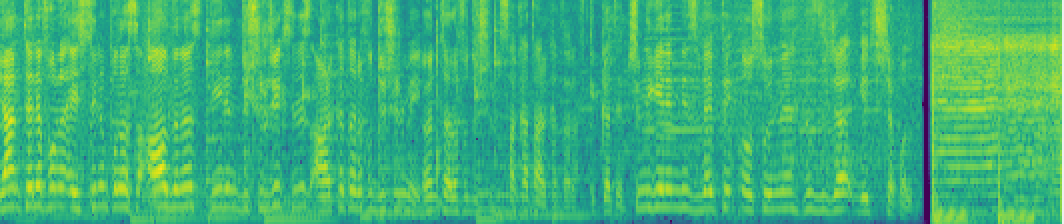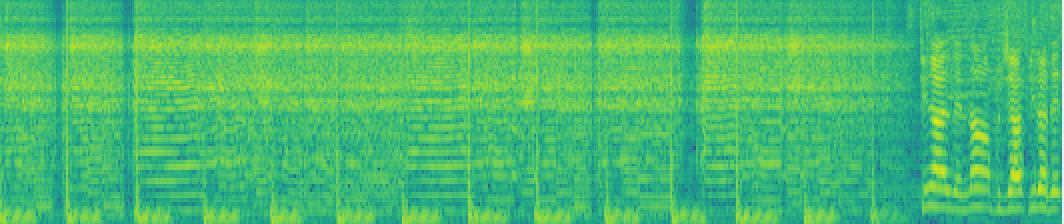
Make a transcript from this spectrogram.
Yani telefonu S20 Plus'ı aldınız diyelim düşüreceksiniz arka tarafı düşürmeyin. Ön tarafı düşürün. Sakat arka taraf. Dikkat edin. Şimdi gelin biz web tekno usulüne hızlıca geçiş yapalım. Finalde ne yapacağız? Bir adet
